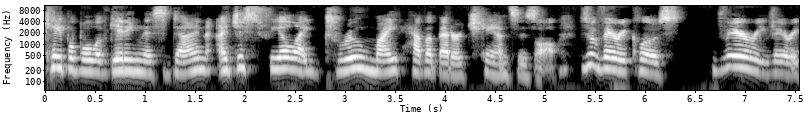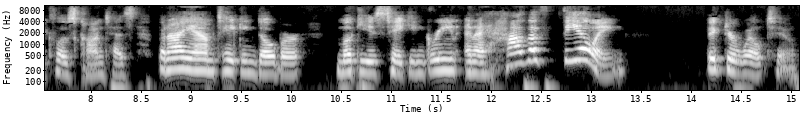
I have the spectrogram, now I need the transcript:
capable of getting this done. I just feel like Drew might have a better chance, is all. It's a very close, very, very close contest. But I am taking Dober. Mookie is taking Green. And I have a feeling Victor will too.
